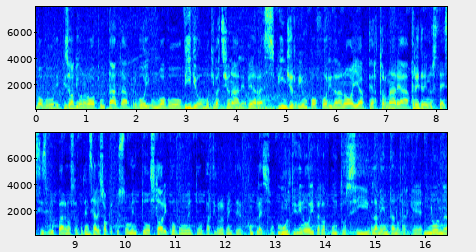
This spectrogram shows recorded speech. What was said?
nuovo episodio, una nuova puntata per voi, un nuovo video motivazionale per spingervi un po' fuori dalla noia, per tornare a credere in noi stessi, sviluppare il nostro potenziale. So che questo momento storico un momento particolarmente complesso. Molti di noi per l'appunto si lamentano perché non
